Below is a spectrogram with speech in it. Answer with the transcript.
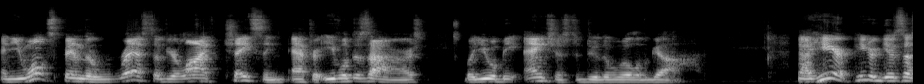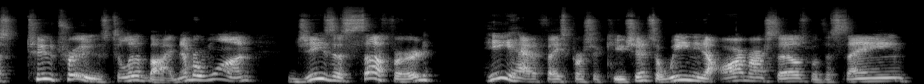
and you won't spend the rest of your life chasing after evil desires, but you will be anxious to do the will of God. Now, here, Peter gives us two truths to live by. Number one, Jesus suffered he had to face persecution. So we need to arm ourselves with the same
